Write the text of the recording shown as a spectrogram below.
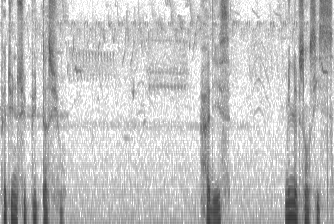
faites une supputation. Hadith 1906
